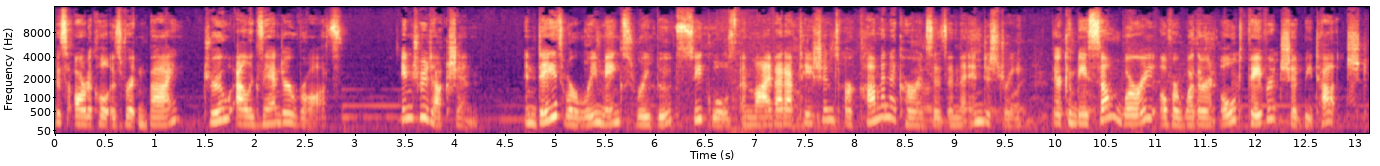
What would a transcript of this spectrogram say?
This article is written by Drew Alexander Ross. Introduction In days where remakes, reboots, sequels, and live adaptations are common occurrences in the industry, there can be some worry over whether an old favorite should be touched.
